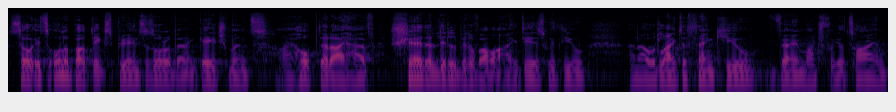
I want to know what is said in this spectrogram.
So it's all about the experience, it's all about engagement. I hope that I have shared a little bit of our ideas with you, and I would like to thank you very much for your time,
